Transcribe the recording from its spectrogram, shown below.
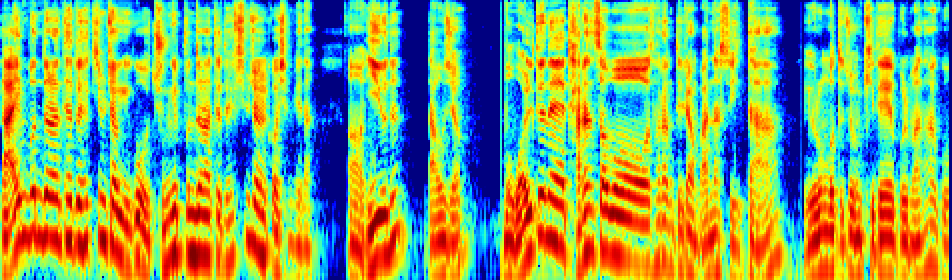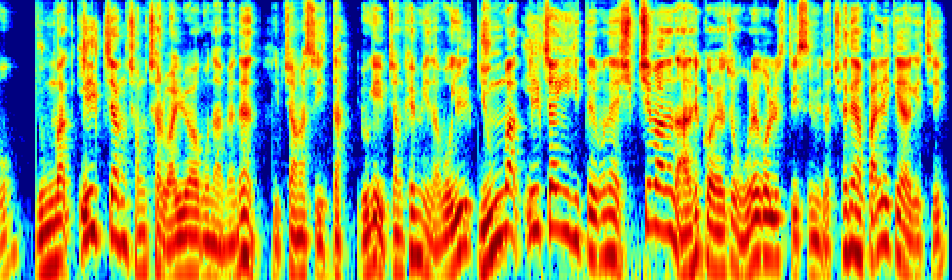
라인 분들한테도 핵심적이고 중립 분들한테도 핵심적일 것입니다. 어, 이유는 나오죠. 뭐 월드 내 다른 서버 사람들이랑 만날 수 있다. 이런 것도 좀 기대해 볼 만 하고 6막 1장 정찰 완료하고 나면은 입장할 수 있다. 요게 입장 쾌입니다. 뭐 1, 6막 1장이기 때문에 쉽지만은 않을 거예요. 좀 오래 걸릴 수도 있습니다. 최대한 빨리 깨야겠지.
